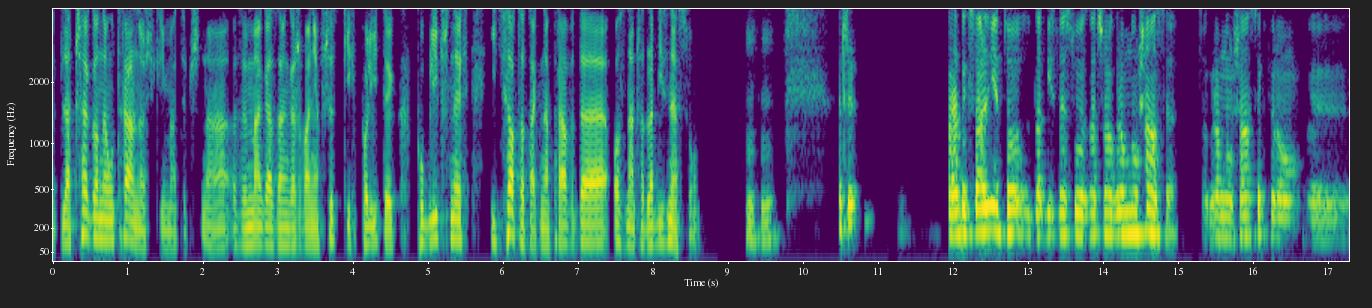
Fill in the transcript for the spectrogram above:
y, dlaczego neutralność klimatyczna wymaga zaangażowania wszystkich polityk publicznych i co to tak naprawdę oznacza dla biznesu. Mhm. Znaczy, paradoksalnie to dla biznesu oznacza ogromną szansę. Ogromną szansę, którą y,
